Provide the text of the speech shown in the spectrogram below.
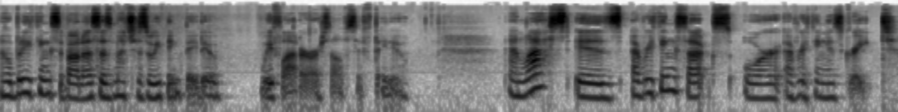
nobody thinks about us as much as we think they do. We flatter ourselves if they do. And last is everything sucks or everything is great.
